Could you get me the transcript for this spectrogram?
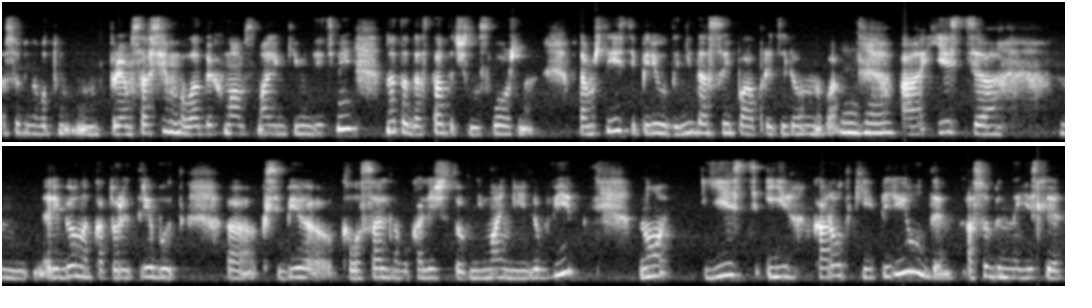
особенно вот прям совсем молодых мам с маленькими детьми, но это достаточно сложно, потому что есть и периоды недосыпа определенного, угу. а есть э, ребенок, который требует э, к себе колоссального количества внимания и любви, но есть и короткие периоды, особенно если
